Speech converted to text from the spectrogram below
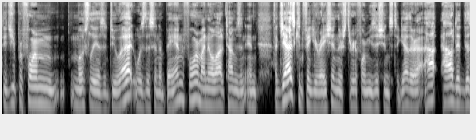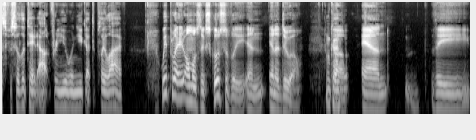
Did you perform mostly as a duet? Was this in a band form? I know a lot of times in, in a jazz configuration, there's three or four musicians together. How how did this facilitate out for you when you got to play live? We played almost exclusively in in a duo. Okay, uh, and the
